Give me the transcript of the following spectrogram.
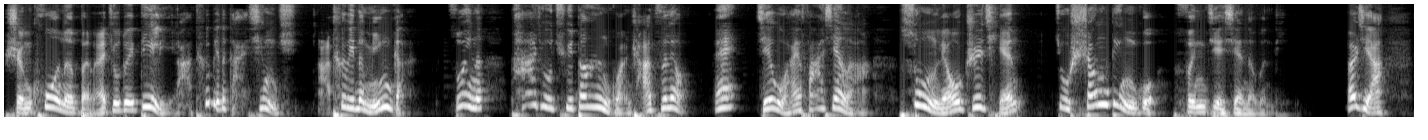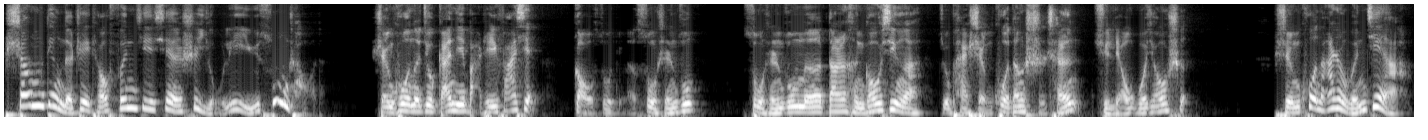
沈括呢本来就对地理啊特别的感兴趣。啊，特别的敏感，所以呢，他就去档案馆查资料，哎，结果还发现了啊，宋辽之前就商定过分界线的问题，而且啊，商定的这条分界线是有利于宋朝的。沈括呢，就赶紧把这一发现告诉给了宋神宗。宋神宗呢，当然很高兴啊，就派沈括当使臣去辽国交涉。沈括拿着文件啊，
